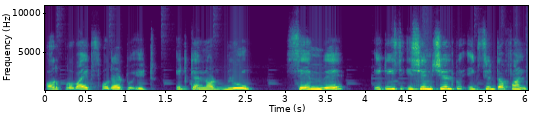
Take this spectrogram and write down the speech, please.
or provide fodder to it, it cannot bloom. Same way, it is essential to exit the fund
